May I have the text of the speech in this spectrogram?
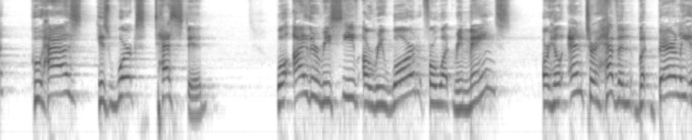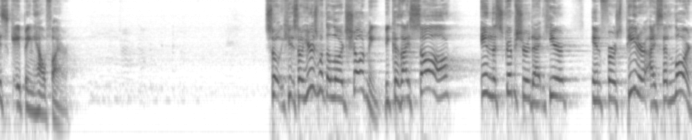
who has his works tested will either receive a reward for what remains or he'll enter heaven but barely escaping hellfire. So, so here's what the Lord showed me because I saw in the scripture that here in First Peter, I said, Lord,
